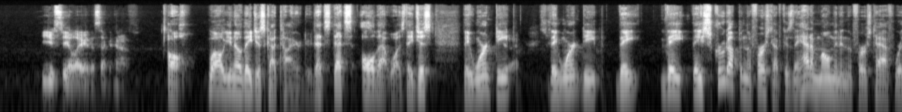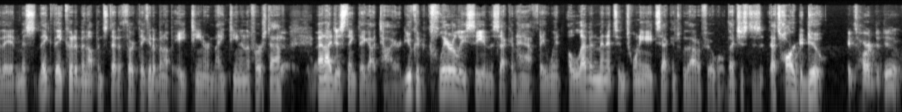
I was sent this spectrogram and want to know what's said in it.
UCLA in the second half. Oh, well, you know, they just got tired, dude. That's that's all that was. They just they weren't deep. Yeah, they weren't deep. They they they screwed up in the first half because they had a moment in the first half where they had missed they they could have been up instead of 30 they could have been up 18 or 19 in the first half. Yeah, and i just think they got tired. You could clearly see in the second half they went 11 minutes and 28 seconds without a field goal. That just is that's hard to do. It's hard to do.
